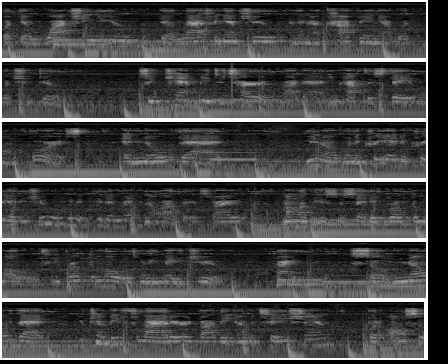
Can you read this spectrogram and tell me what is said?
but they're watching you, they're laughing at you, and then they're copying at what, what you do. So you can't be deterred by that. You have to stay on course and know that you know, when the Creator created you, he, he didn't make no others, right? My mother used to say they broke the molds. He broke the molds when he made you, right? So know that you can be flattered by the imitation, but also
